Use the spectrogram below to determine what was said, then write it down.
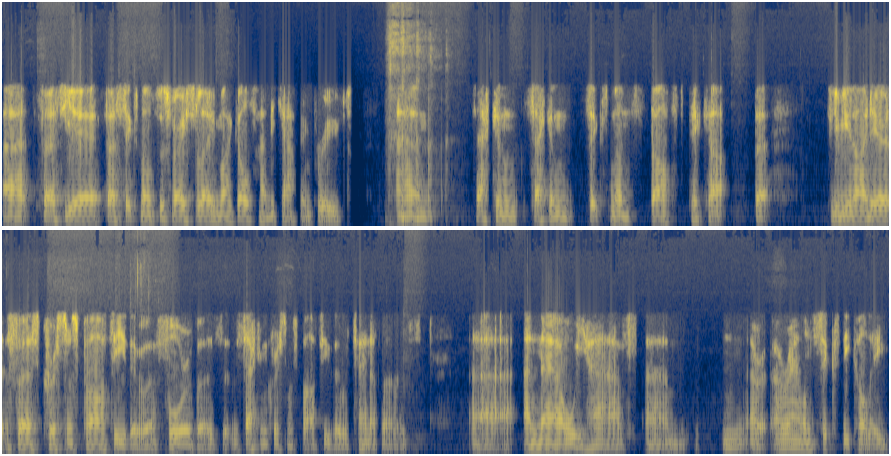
Uh, first year, first six months was very slow. My golf handicap improved. Um, second second six months started to pick up, but to give you an idea, at the first Christmas party, there were four of us. At the second Christmas party, there were 10 of us. Uh, and now we have um, around 60 colleagues.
